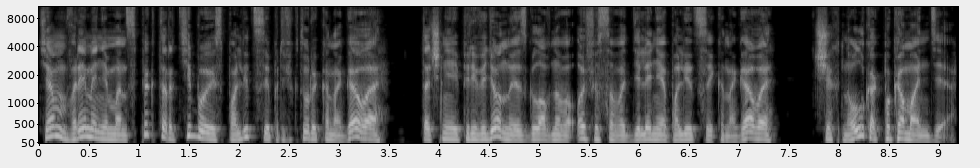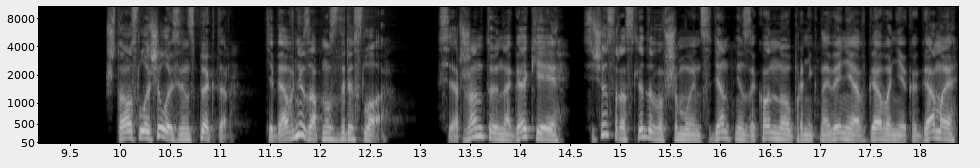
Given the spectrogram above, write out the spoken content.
Тем временем инспектор Тиба из полиции префектуры Канагава, точнее переведенный из главного офиса в отделение полиции Канагавы, чихнул как по команде. «Что случилось, инспектор? Тебя внезапно затрясло». Сержанту Инагаки, сейчас расследовавшему инцидент незаконного проникновения в гавань Якогамы,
